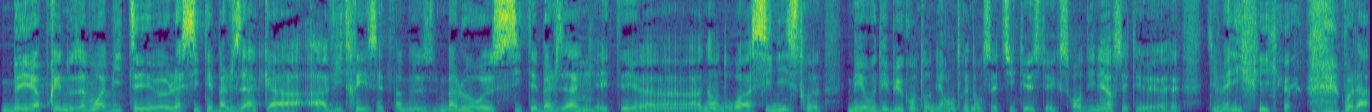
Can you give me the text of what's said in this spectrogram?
Mais après, nous avons habité euh, la cité Balzac à, à, Vitry, cette fameuse malheureuse cité Balzac, mmh. qui a été un endroit sinistre. Mais au début, quand on est rentré dans cette cité, c'était extraordinaire, c'était magnifique. voilà.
